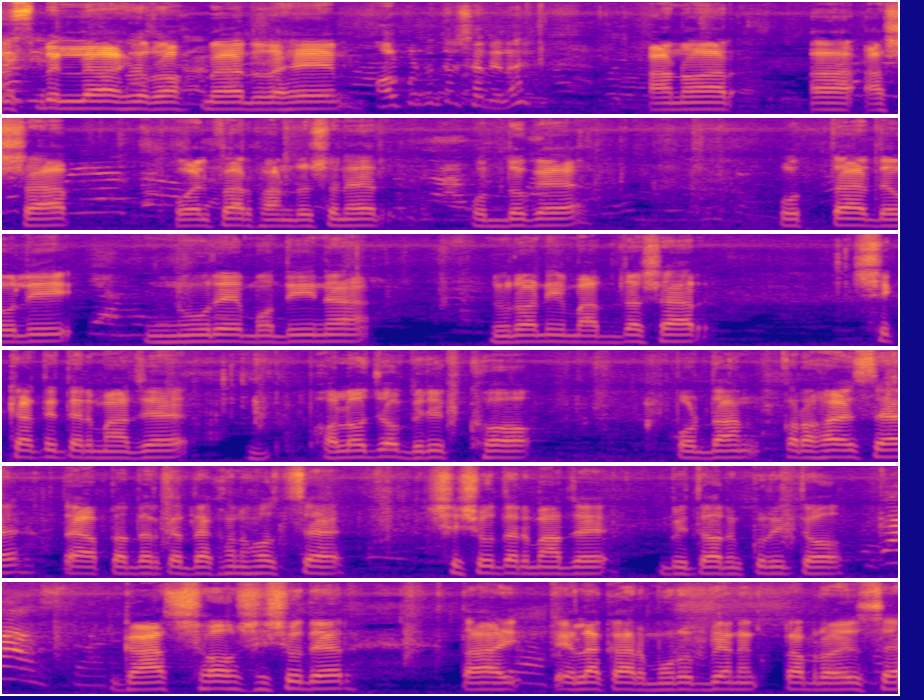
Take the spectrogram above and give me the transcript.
বিসমিল্লাহ রহমান রহিম। আনোয়ার আশরাফ ওয়েলফেয়ার ফাউন্ডেশনের উদ্যোগে উত্তর দেউলি নূরে মদিনা নুরানি মাদ্রাসার শিক্ষার্থীদের মাঝে ফলজ বৃক্ষ প্রদান করা হয়েছে। তাই আপনাদেরকে দেখানো হচ্ছে শিশুদের মাঝে বিতরণকৃত গাছসহ শিশুদের। তাই এলাকার মুরব্বিয়ান রয়েছে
